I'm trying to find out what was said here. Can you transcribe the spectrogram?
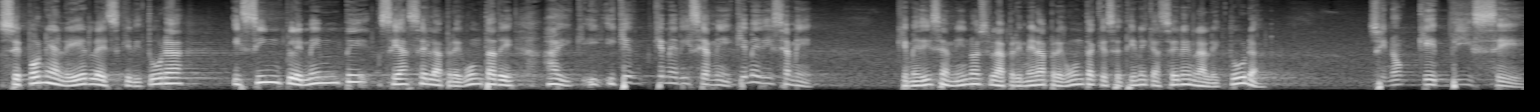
se pone a leer la escritura y simplemente se hace la pregunta de, ay, ¿y, qué, me dice a mí? ¿Qué me dice a mí? ¿Qué me dice a mí no es la primera pregunta que se tiene que hacer en la lectura, sino qué dice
